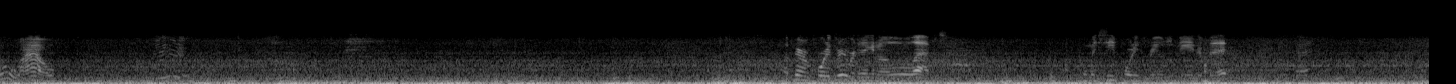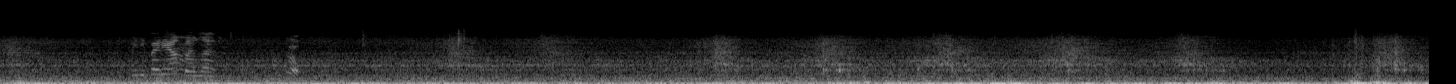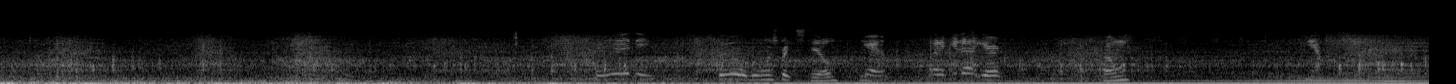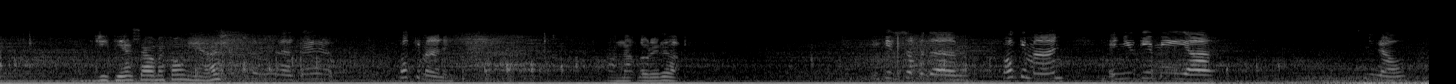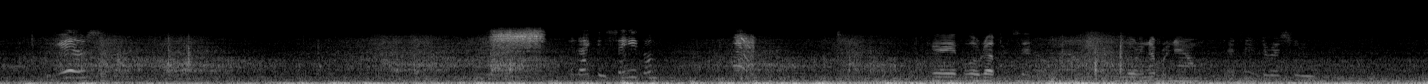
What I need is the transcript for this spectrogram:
Ooh, wow. Mm. Up here in 43, we're taking a little left. When we see 43, which will be in a bit. Okay. Anybody on my left? Oh. So we're going straight still. Yeah. To get out your Phone? Yeah. GPS out of my phone? Yeah. Pokemon. I'm not loaded up. You get some of the Pokemon, and you give me, uh, you know, gifts. And I can save them. Have to load up. It said, oh, I'm loading up right now. That's interesting.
